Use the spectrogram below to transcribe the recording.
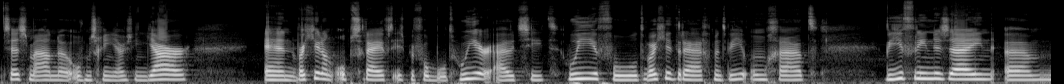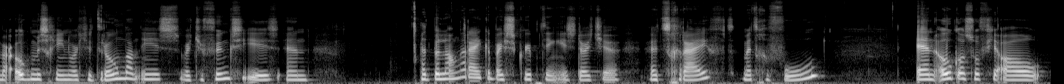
zes maanden of misschien juist een jaar. En wat je dan opschrijft is bijvoorbeeld hoe je eruit ziet, hoe je je voelt, wat je draagt, met wie je omgaat, wie je vrienden zijn, um, maar ook misschien wat je droombaan is, wat je functie is. En het belangrijke bij scripting is dat je het schrijft met gevoel. En ook alsof je al,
